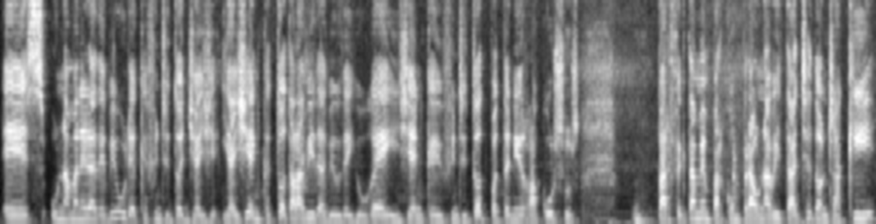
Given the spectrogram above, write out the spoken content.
és una manera de viure que fins i tot hi ha, hi ha gent que tota la vida viu de lloguer i gent que fins i tot pot tenir recursos perfectament per comprar un habitatge doncs aquí,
